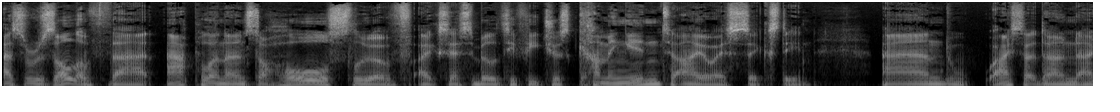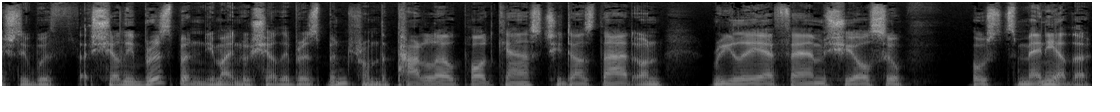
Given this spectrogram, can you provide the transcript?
as a result of that, Apple announced a whole slew of accessibility features coming into iOS 16. And I sat down actually with Shelly Brisbane. You might know Shelly Brisbane from the Parallel podcast. She does that on Relay FM. She also hosts many other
